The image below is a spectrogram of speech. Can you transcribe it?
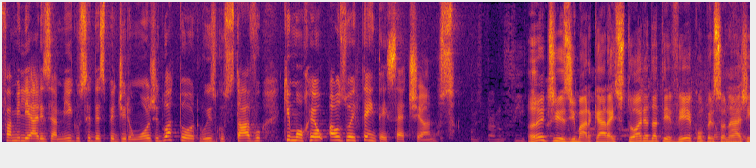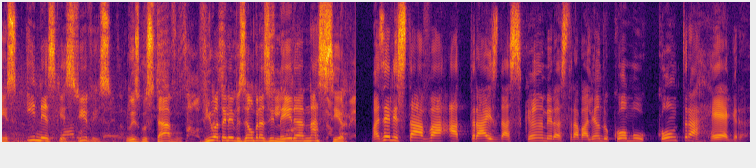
familiares e amigos se despediram hoje do ator Luiz Gustavo, que morreu aos 87 anos. Antes de marcar a história da TV com personagens inesquecíveis, Luiz Gustavo viu a televisão brasileira nascer. Mas ele estava atrás das câmeras trabalhando como contra-regra.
